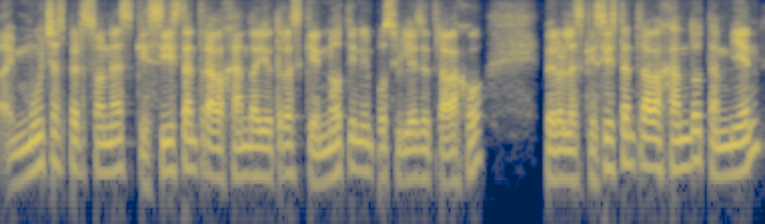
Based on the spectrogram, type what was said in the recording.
Hay muchas personas que sí están trabajando, hay otras que no tienen posibilidades de trabajo, pero las que sí están trabajando también,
